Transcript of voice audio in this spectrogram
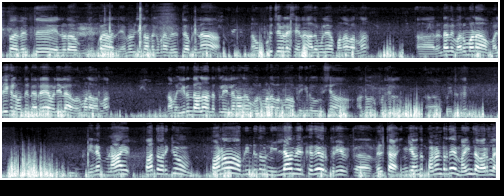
இப்போ வெல்த்து என்னோட இப்போ எம்எம்ஜிக்கு வந்ததுக்கப்புறம் வெல்த்து அப்படின்னா நம்ம பிடிச்ச வேலை செய்யணும் அது மூலியமாக பணம் வரணும். ரெண்டாவது வருமான வழிகள் வந்து நிறைய வழியில் வருமானம் வரணும். நம்ம இருந்தாலும் அந்த இடத்துல இல்லைனாலும் வருமானம் வரணும் அப்படிங்கிற ஒரு விஷயம் அந்த ஒரு புரிதல் என்ன நான் பார்த்த வரைக்கும் பணம் அப்படின்றது ஒன்று இல்லாமல் இருக்கிறதே ஒரு பெரிய வெல்த்தா இங்கே வந்து பணன்றதே மைண்டில் வரல.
